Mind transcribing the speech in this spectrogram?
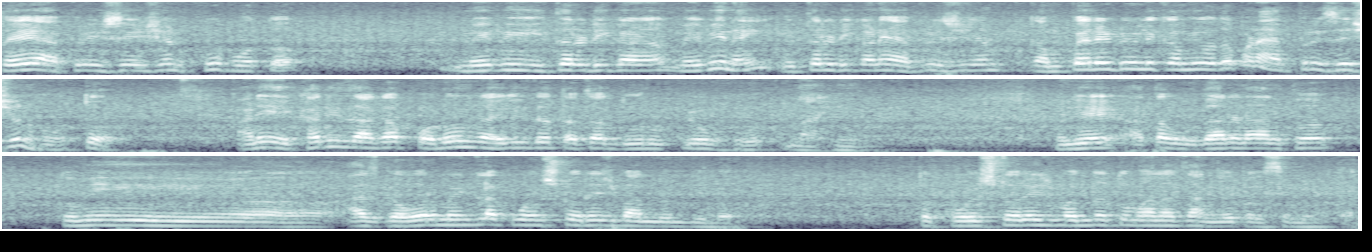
ते ॲप्रिसिएशन खूप होतं. मे बी इतर ठिकाण मे बी नाही इतर ठिकाणी ॲप्रिसिएशन कम्पॅरेटिव्हली कमी होतं पण ॲप्रिसिएशन होतं. आणि एखादी जागा पडून राहिली तर त्याचा दुरुपयोग होत नाही. म्हणजे आता उदाहरणार्थ तुम्ही आज गव्हर्मेंटला कोल्ड स्टोरेज बांधून दिलं. तर कोल्ड स्टोरेजमधनं तुम्हाला चांगले पैसे मिळतात.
